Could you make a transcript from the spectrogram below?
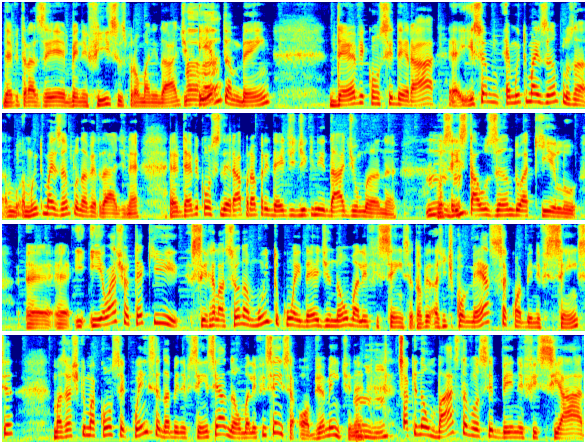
deve trazer benefícios para a humanidade uhum. e também deve considerar. É, isso é, é, muito mais amplo, na, muito mais amplo, na verdade, né? É, deve considerar a própria ideia de dignidade humana. Uhum. Você está usando aquilo. É, é, e, e, eu acho até que se relaciona muito com a ideia de não maleficência. Talvez a gente começa com a beneficência, mas acho que uma consequência da beneficência é a não maleficência, obviamente, né? Uhum. Só que não basta você beneficiar,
